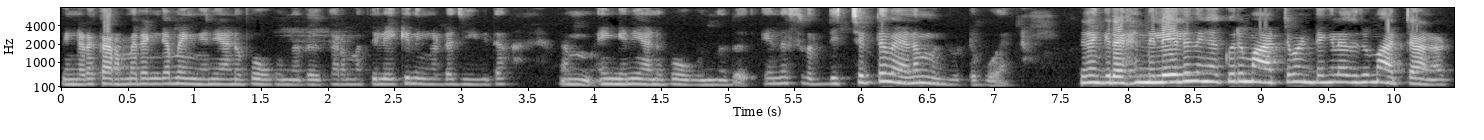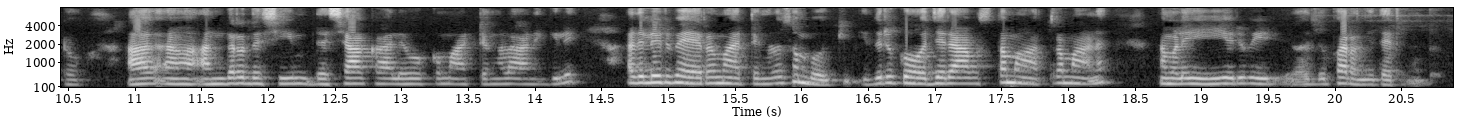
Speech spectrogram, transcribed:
നിങ്ങളുടെ കർമ്മരംഗം എങ്ങനെയാണ് പോകുന്നത്? കർമ്മത്തിലേക്ക് നിങ്ങളുടെ ജീവിതം എങ്ങനെയാണ് പോകുന്നത്? എന്ന് ശ്രദ്ധിച്ചിട്ട് വേണം മുന്നോട്ട് പോകാൻ പിന്നെ ഗ്രഹനിലയിൽ നിങ്ങൾക്കൊരു മാറ്റം ഉണ്ടെങ്കിൽ അതൊരു മാറ്റമാണ് കേട്ടോ. ആ അന്തർദശയും ദശാകാലവും ഒക്കെ മാറ്റങ്ങളാണെങ്കിൽ അതിലൊരു വേറെ മാറ്റങ്ങൾ സംഭവിക്കും. ഇതൊരു ഗോചരാവസ്ഥ മാത്രമാണ് നമ്മൾ ഈ ഒരു വീഡിയോ പറഞ്ഞു തരുന്നത്.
